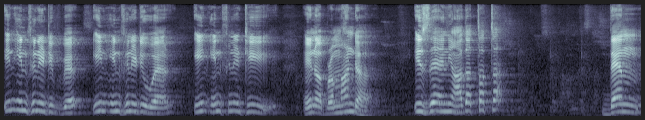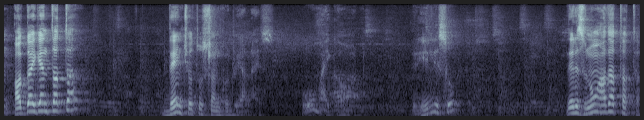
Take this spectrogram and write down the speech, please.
In infinity, in infinity where, in infinity, you know, Brahmanda, is there any other tattva? Then Advaigan tattva? Then Chatussan could realize, oh my God, really so? There is no other tattva.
